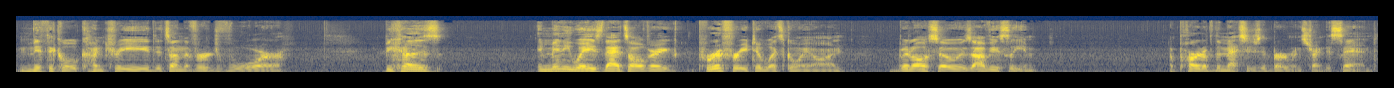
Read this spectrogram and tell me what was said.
mythical country that's on the verge of war. Because in many ways that's all very periphery to what's going on but also is obviously a part of the message that Bergman's trying to send.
